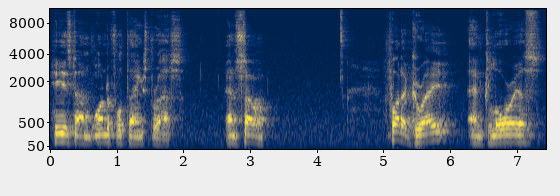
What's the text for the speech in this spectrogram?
He's done wonderful things for us. And so, what a great and glorious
